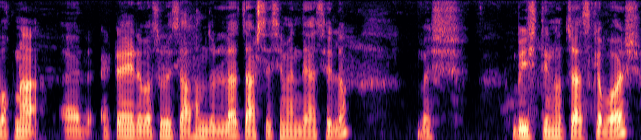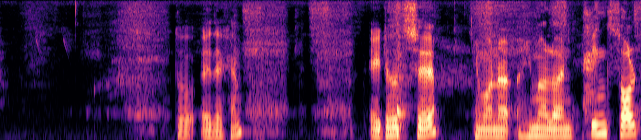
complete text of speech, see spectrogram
বকনা এর একটা এর বছর হয়েছে, আলহামদুলিল্লাহ, জার্সি সিমেন্ট দেওয়া ছিল। বেশ, বিশ দিন হচ্ছে আজকে বয়স। তো এই দেখেন, এইটা হচ্ছে হিমালয় হিমালয়ান পিঙ্ক সল্ট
